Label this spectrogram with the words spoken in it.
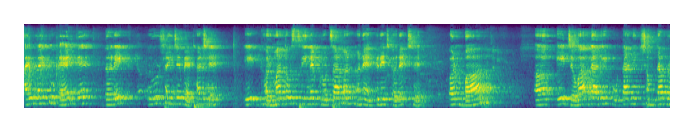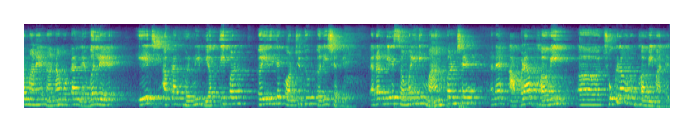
I would like to add કે દરેક પુરુષ અહીં જે બેઠા છે એ ઘરમાં તો સ્ત્રીને પ્રોત્સાહન અને એન્કરેજ કરે જ છે, પણ બહાર એ જવાબદારી પોતાની ક્ષમતા પ્રમાણે નાના મોટા લેવલે એ જ આપણા ઘરની વ્યક્તિ પણ કઈ રીતે કોન્ટ્રીબ્યુટ કરી શકે. કારણ કે સમયની માંગ પણ છે અને આપણા ભાવિ છોકરાઓનું ભાવિ માટે.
